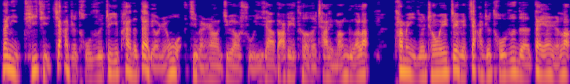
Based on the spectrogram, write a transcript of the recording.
那你提起价值投资这一派的代表人物，基本上就要数一下巴菲特和查理芒格了。他们已经成为这个价值投资的代言人了。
